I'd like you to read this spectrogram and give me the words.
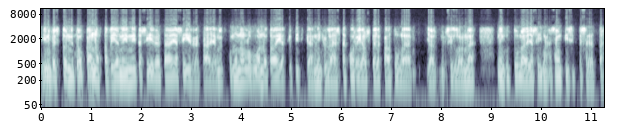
investoinnit ole kannattavia, niin niitä siirretään ja siirretään. Ja nyt kun on ollut huonot ajat jo pitkään, niin kyllähän sitä korjausvelkaa tulee. Ja silloin ne niin kuin tulee. Ja siinähän se onkin sitten se, että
